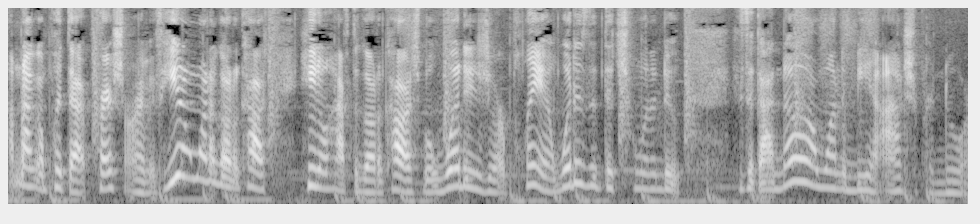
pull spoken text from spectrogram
I'm not gonna put that pressure on him. If he don't want to go to college, he don't have to go to college. But what is your plan? What is it that you want to do? He's like, I know I want to be an entrepreneur,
